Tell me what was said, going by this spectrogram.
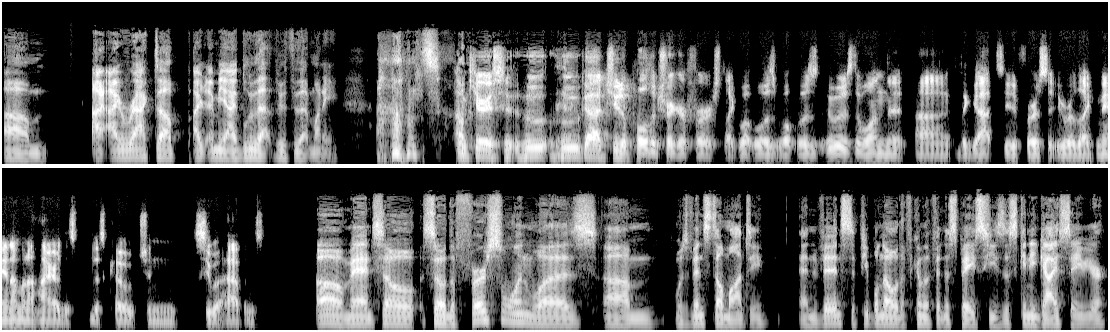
um, I, I racked up I, I mean i blew that through, through that money so, I'm curious who who got you to pull the trigger first? Like, what was what was who was the one that uh, that got to you first? That you were like, man, I'm going to hire this this coach and see what happens. Oh man, so so the first one was um, was Vince Del Monte, and Vince, if people know the from the fitness space, he's the skinny guy savior,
